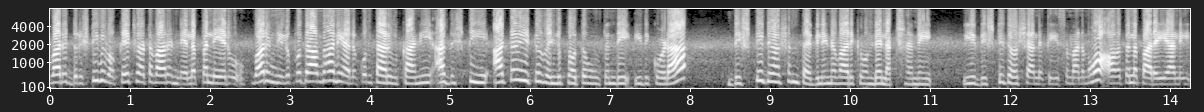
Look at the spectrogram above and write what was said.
వారి దృష్టిని ఒకే చోట వారు నిలపలేరు. వారు నిలుపుదామా అని అనుకుంటారు. కానీ ఆ దృష్టి అటు ఇటు వెళ్ళిపోతూ ఉంటుంది. ఇది కూడా దిష్టి దోషం తగిలిన వారికి ఉండే లక్షణమే. ఈ దిష్టి దోషాన్ని తీసి మనము అవతల పారేయాలి.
